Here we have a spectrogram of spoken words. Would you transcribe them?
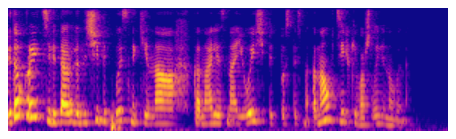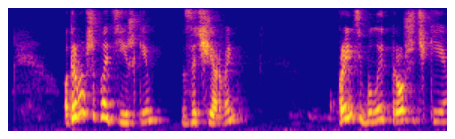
Вітаю українці, вітаю глядачі, підписники на каналі Знаю.ua. Підписуйтесь на канал, тільки важливі новини. Отримавши платіжки за червень, українці були трошечки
